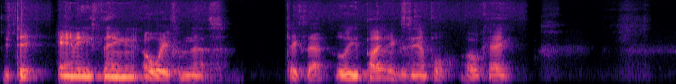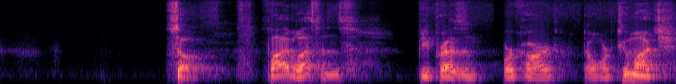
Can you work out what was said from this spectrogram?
You take anything away from this. Take that. Lead by example. Okay. So, five lessons be present, work hard, don't work too much,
